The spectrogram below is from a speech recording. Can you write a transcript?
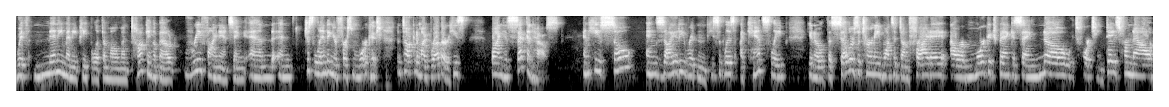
with many many people at the moment talking about refinancing and and just landing your first mortgage and talking to my brother he's buying his second house and he is so anxiety ridden. He said, Liz, I can't sleep. You know, the seller's attorney wants it done Friday. Our mortgage bank is saying, no, it's 14 days from now.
